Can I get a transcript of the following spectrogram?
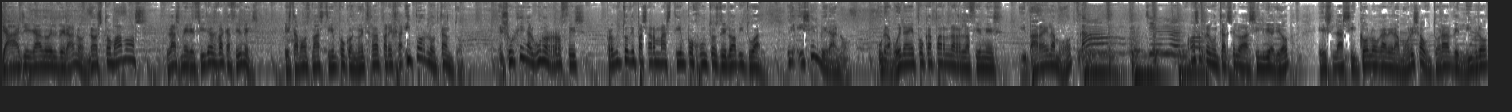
Ya ha llegado el verano, nos tomamos las merecidas vacaciones, estamos más tiempo con nuestra pareja y por lo tanto surgen algunos roces producto de pasar más tiempo juntos de lo habitual. ¿Es el verano una buena época para las relaciones y para el amor? Vamos a preguntárselo a Silvia Job, es la psicóloga del amor, es autora del libro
